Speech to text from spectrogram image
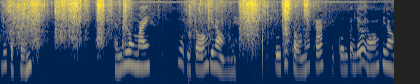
เบิดกระถมให้มันลงไหมหูที่สองพี่น้องมาเนี่ยดูที่สองนะคะให้กลนกันเด้อสองพี่น้อง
